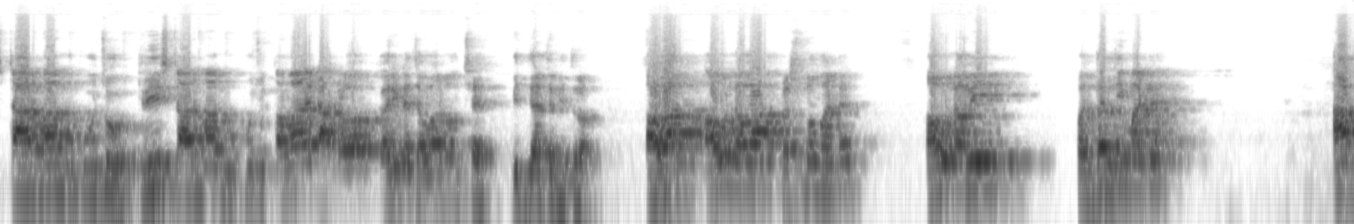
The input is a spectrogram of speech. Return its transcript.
સ્ટારમાં મૂકું છું. 3 સ્ટારમાં મૂકું છું. તમારે દાખલો કરીને જવાનો છે, વિદ્યાર્થી મિત્રો. આવા અવનવા પ્રશ્નો માટે, અવનવી પદ્ધતિ માટે આપ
